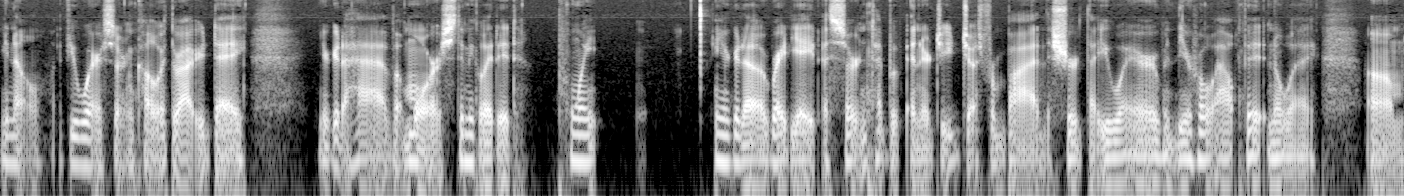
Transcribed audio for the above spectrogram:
you know, if you wear a certain color throughout your day, you're going to have a more stimulated point. You're going to radiate a certain type of energy just from by the shirt that you wear, with your whole outfit in a way. Um,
